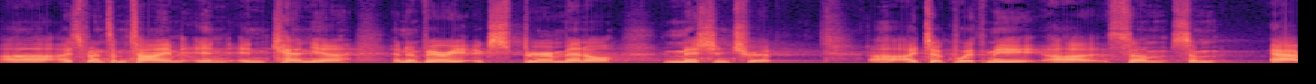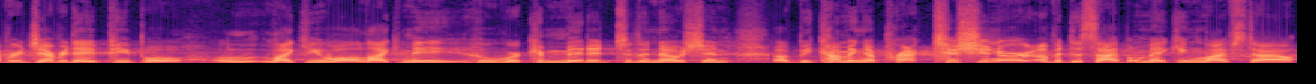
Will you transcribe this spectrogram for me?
uh, I spent some time in, in Kenya in a very experimental mission trip. Uh, I took with me uh, some, some average, everyday people like you all, like me, who were committed to the notion of becoming a practitioner of a disciple making lifestyle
